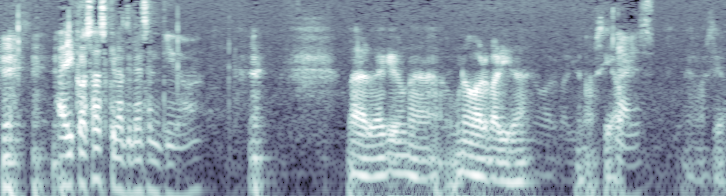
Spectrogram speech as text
Hay cosas que no tienen sentido. ¿eh? La verdad que es una, una barbaridad. Demasiado. Demasiado.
